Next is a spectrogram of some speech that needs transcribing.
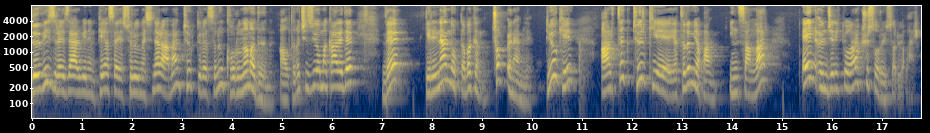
Döviz rezervinin piyasaya sürülmesine rağmen Türk lirasının korunamadığının altını çiziyor makalede. Ve gelinen nokta bakın çok önemli. Diyor ki artık Türkiye'ye yatırım yapan insanlar en öncelikli olarak şu soruyu soruyorlar.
